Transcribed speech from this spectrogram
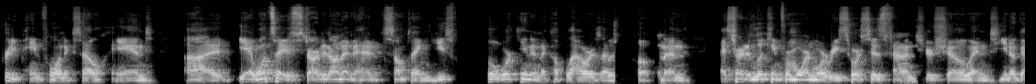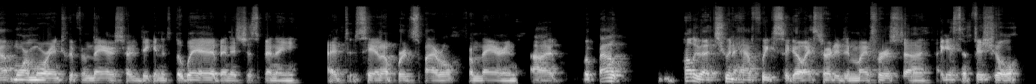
pretty painful in Excel. And uh, yeah, once I started on it and had something useful working in a couple hours, I was hooked. And then I started looking for more and more resources, found your show, and you know, got more and more into it from there. Started digging into the web, and it's just been a, I'd say, an upward spiral from there. And uh, about probably about two and a half weeks ago, I started in my first, uh, I guess, official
